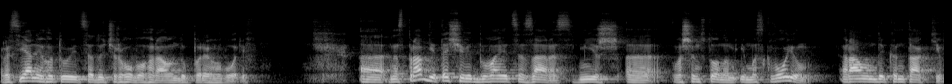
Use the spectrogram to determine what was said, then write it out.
Росіяни готуються до чергового раунду переговорів. Е, Насправді те, що відбувається зараз між е, Вашингтоном і Москвою, раунди контактів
